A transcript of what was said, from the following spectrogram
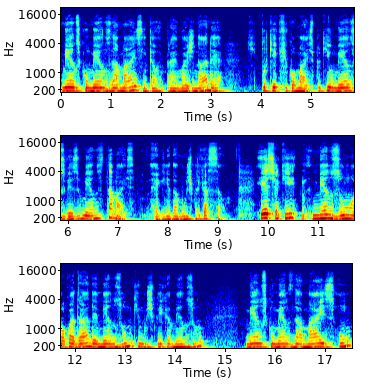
Menos com menos dá mais, então para imaginar, né? Por que, que ficou mais? Porque o menos vezes o menos dá mais. Regrinha da multiplicação. Este aqui, menos 1 ao quadrado, é menos 1, que multiplica menos 1. Menos com menos dá mais 1,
